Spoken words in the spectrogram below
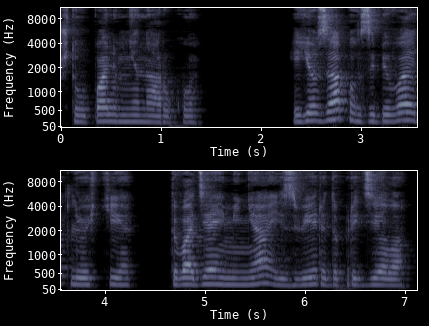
что упали мне на руку. Ее запах забивает легкие, доводя и меня, и зверя до предела.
